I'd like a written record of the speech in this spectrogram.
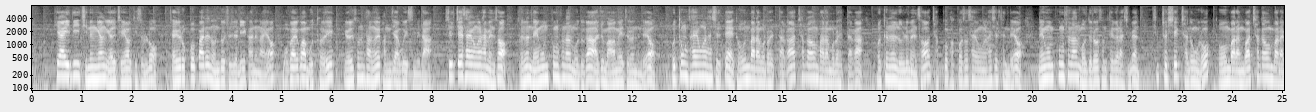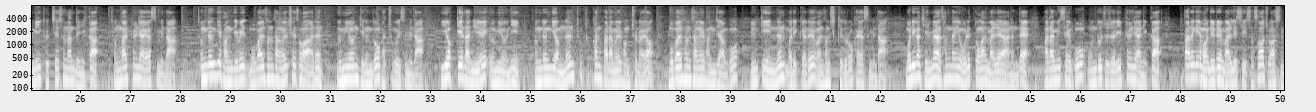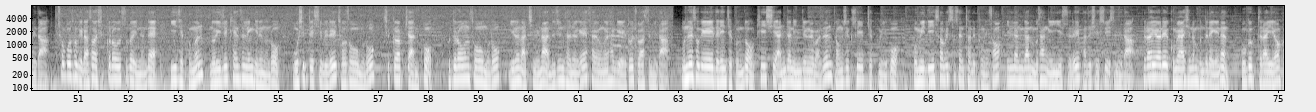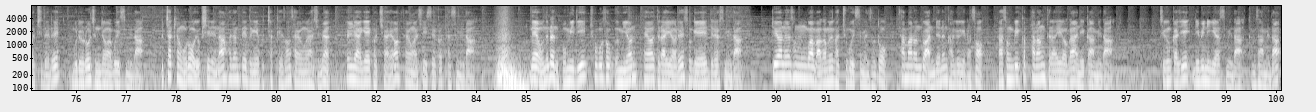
PID 지능형 열 제어 기술로 자유롭고 빠른 온도 조절이 가능하여 모발과 모터의 열 손상을 방지하고 있습니다. 실제 사용을 하면서 저는 냉온풍 순환 모드가 아주 마음에 들었는데요. 보통 사용을 하실 때 더운 바람으로 했다가 차가운 바람으로 했다가 버튼을 누르면서 자꾸 바꿔서 사용을 하실 텐데요. 냉온풍 순환 모드로 선택을 하시면 10초씩 자동으로 더운 바람과 차가운 바람이 교체 순환되니까 정말 편리하였습니다. 정전기 방지 및 모발 손상을 최소화하는 음이온 기능도 갖추고 있습니다. 2억 개 단위의 음이온이 정전기 없는 촉촉한 바람을 방출하여 모발 손상을 방지하고 윤기 있는 머릿결을 완성시키도록 하였습니다. 머리가 길면 상당히 오랫동안 말려야 하는데 바람이 세고 온도 조절이 편리하니까 빠르게 머리를 말릴 수 있어서 좋았습니다. 초고속이라서 시끄러울 수도 있는데 이 제품은 노이즈 캔슬링 기능으로 50dB의 저소음으로 시끄럽지 않고 부드러운 소음으로 이른 아침이나 늦은 저녁에 사용을 하기에도 좋았습니다. 오늘 소개해드린 제품도 KC 안전 인증을 받은 정식 수입 제품이고 보미디 서비스 센터를 통해서 1년간 무상 AS를 받으실 수 있습니다. 드라이어를 구매하시는 분들에게는 고급 드라이어 거치대를 무료로 증정하고 있습니다. 부착형으로 욕실이나 화장대 등에 부착해서 사용을 하시면 편리하게 거치하여 사용할 수 있을 것 같습니다. 네, 오늘은 보미디 초고속 음이온 헤어 드라이어를 소개해 드렸습니다. 뛰어난 성능과 마감을 갖추고 있으면서도 4만원도 안 되는 가격이라서 가성비 끝판왕 드라이어가 아닐까 합니다. 지금까지 리뷰닉이었습니다. 감사합니다.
